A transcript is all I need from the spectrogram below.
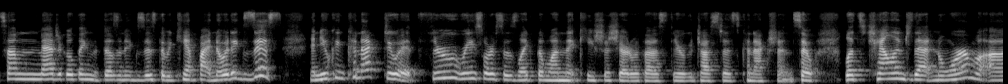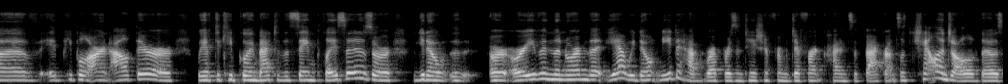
some magical thing that doesn't exist that we can't find. No, it exists. And you can connect to it through resources like the one that Keisha shared with us through Justice Connection. So let's challenge that norm of if people aren't out there or we have to keep going back to the same places or, you know, or, or even the norm that, yeah, we don't need to have representation from different kinds of backgrounds backgrounds. Let's challenge all of those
